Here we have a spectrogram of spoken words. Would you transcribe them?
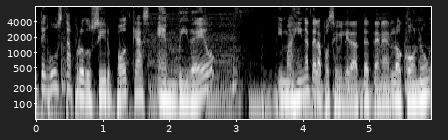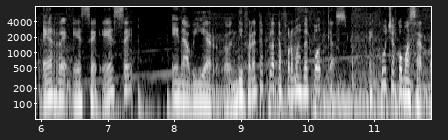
te gusta producir podcast en video, imagínate la posibilidad de tenerlo con un RSS en abierto en diferentes plataformas de podcast. Escucha cómo hacerlo.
